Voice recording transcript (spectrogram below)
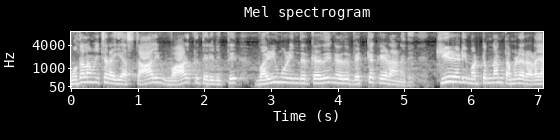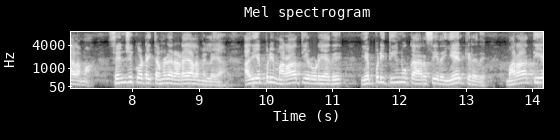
முதலமைச்சர் ஐயா ஸ்டாலின் வாழ்த்து தெரிவித்து வழிமொழிந்திருக்கிறதுங்கிறது வெட்கக்கேடானது. கீழடி மட்டும்தான் தமிழர் அடையாளமா? செஞ்சிக்கோட்டை தமிழர் அடையாளம் இல்லையா? அது எப்படி மராத்தியருடையது? எப்படி திமுக அரசு இதை ஏற்கிறது? மராத்திய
